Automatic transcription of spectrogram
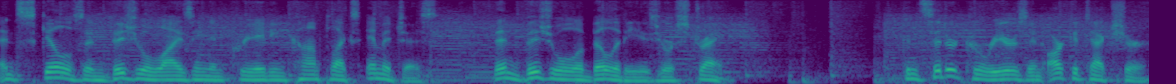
and skills in visualizing and creating complex images, then visual ability is your strength. Consider careers in architecture,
